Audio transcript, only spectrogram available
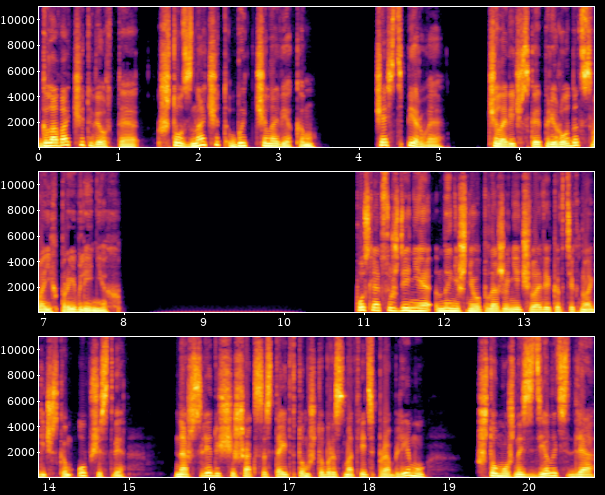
Глава 4. Что значит быть человеком? Часть 1. Человеческая природа в своих проявлениях. После обсуждения нынешнего положения человека в технологическом обществе наш следующий шаг состоит в том, чтобы рассмотреть проблему, что можно сделать для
